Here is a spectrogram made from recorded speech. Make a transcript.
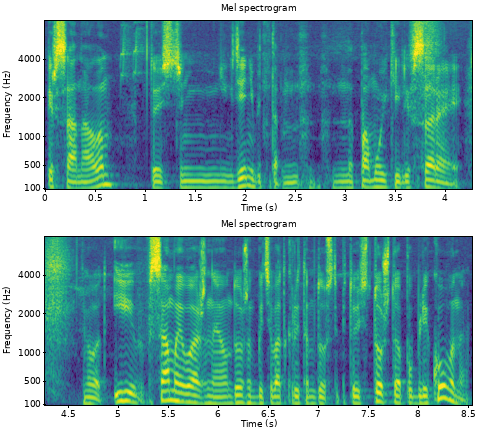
персоналом, то есть не где-нибудь там на помойке или в сарае. Вот. И самое важное, он должен быть в открытом доступе. То есть то, что опубликовано,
